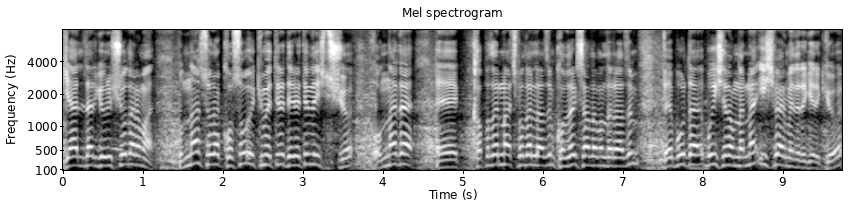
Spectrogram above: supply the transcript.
geldiler, görüşüyorlar ama bundan sonra Kosova hükümetine, devletine de iş düşüyor. Onlar da e, kapılarını açmaları lazım, kolaylık sağlamaları lazım ve burada bu iş adamlarına iş vermeleri gerekiyor.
